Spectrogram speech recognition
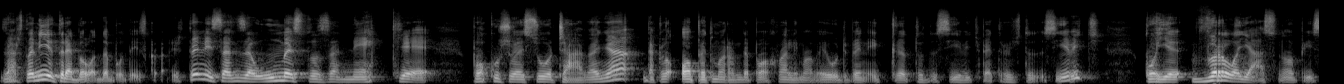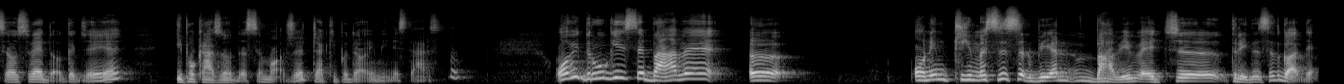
zašto nije trebalo da bude iskorišten i sad za umesto za neke pokušaje suočavanja, dakle opet moram da pohvalim ovaj učbenik Todosijević, Petrović Todosijević, koji je vrlo jasno opisao sve događaje i pokazao da se može, čak i pod ovim ministarstvom. Ovi drugi se bave uh, onim čime se Srbija bavi već uh, e, 30 godina.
